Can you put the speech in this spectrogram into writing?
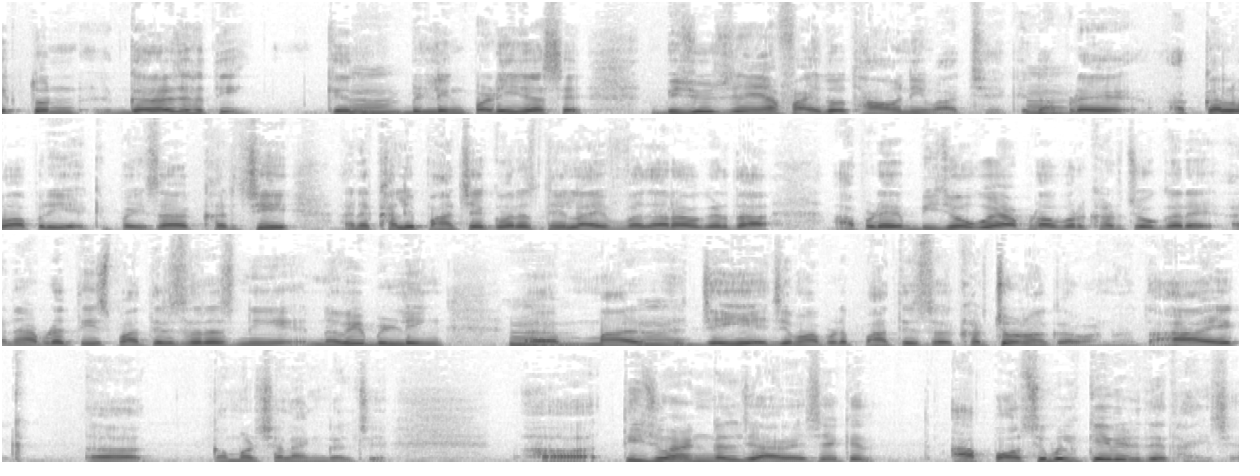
એક તો ગરજ હતી કે બિલ્ડિંગ પડી જશે. બીજું છે અહીંયા ફાયદો થવાની વાત છે કે આપણે અક્કલ વાપરીએ કે પૈસા ખર્ચી અને ખાલી પાંચેક વર્ષની લાઈફ વધારવા કરતાં આપણે બીજો કોઈ આપણા ઉપર ખર્ચો કરે અને આપણે ત્રીસ પાંત્રીસ વર્ષની નવી બિલ્ડિંગમાં જઈએ જેમાં આપણે પાંત્રીસ વર્ષ ખર્ચો ન કરવાનો તો આ એક કમર્શિયલ એંગલ છે. ત્રીજો એંગલ જે આવે છે કે આ પોસિબલ કેવી રીતે થાય છે?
